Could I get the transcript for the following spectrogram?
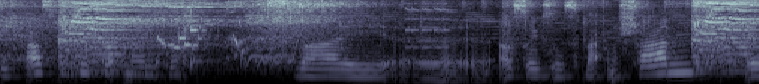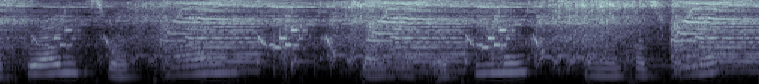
71 Wasserfragmente. 2 äh, Ausrüstungsmarken Schaden. 11 Frank, 12 Krallen. 32 El Primo. 39 Bullet.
